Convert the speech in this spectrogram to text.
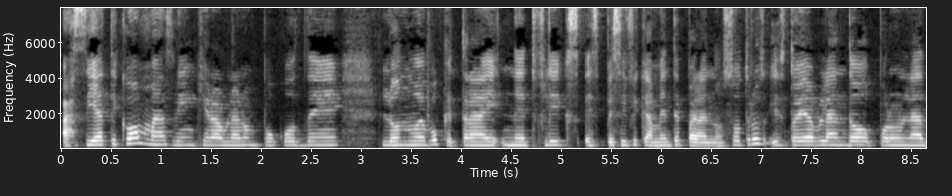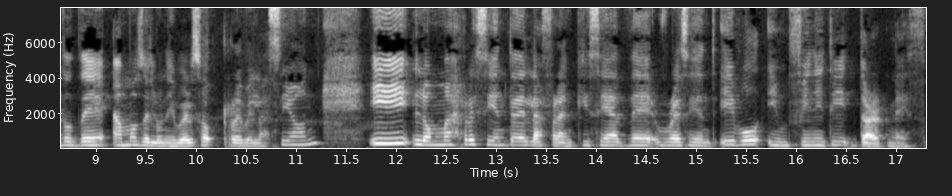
asiático, más bien quiero hablar un poco de lo nuevo que trae Netflix específicamente para nosotros. Y estoy hablando por un lado de Amos del Universo Revelación y lo más reciente de la franquicia de Resident Evil Infinity Darkness.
